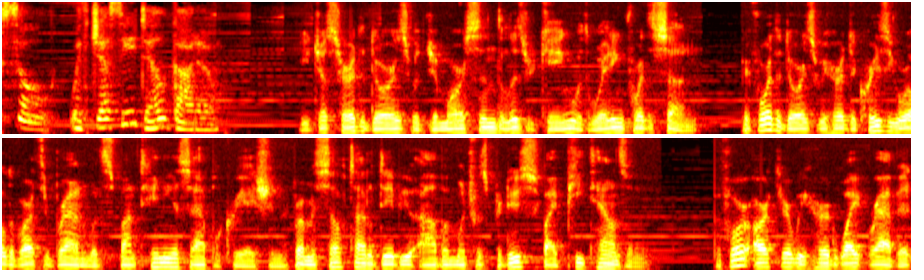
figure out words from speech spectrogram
Soul with Jesse Delgado. You just heard The Doors with Jim Morrison, The Lizard King, with Waiting for the Sun. Before The Doors, we heard The Crazy World of Arthur Brown with Spontaneous Apple Creation from his self titled debut album, which was produced by Pete Townshend. Before Arthur, we heard White Rabbit,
